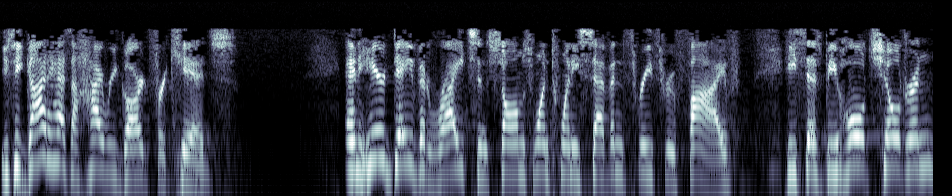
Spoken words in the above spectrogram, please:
You see, God has a high regard for kids. And here David writes in Psalms 127, 3 through 5, he says, Behold, children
